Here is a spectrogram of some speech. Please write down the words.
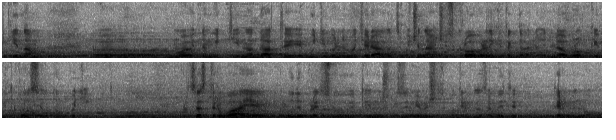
які нам е, мають на меті надати будівельні матеріали, це починаючи з кровельних і так далі, для обробки відкосів і тому подібне. Тому процес триває, люди працюють, і ми ж розуміємо, що це потрібно зробити терміново.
